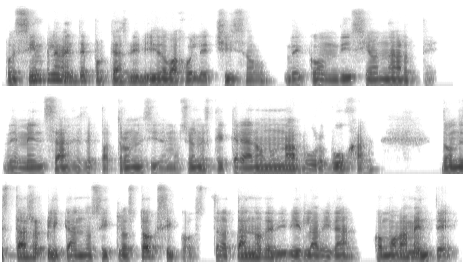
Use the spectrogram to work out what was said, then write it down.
Pues simplemente porque has vivido bajo el hechizo de condicionarte de mensajes, de patrones y de emociones que crearon una burbuja donde estás replicando ciclos tóxicos, tratando de vivir la vida cómodamente,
